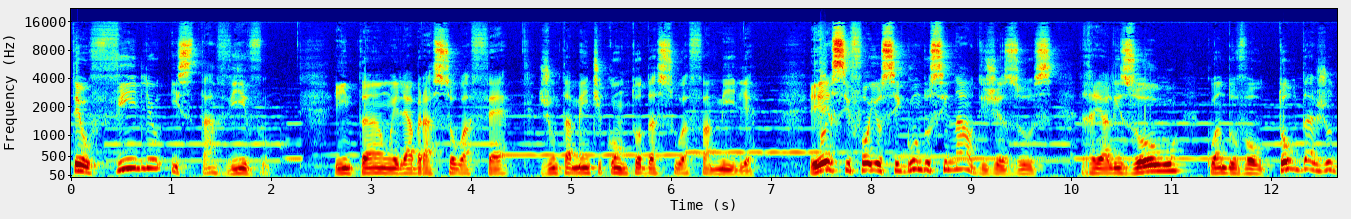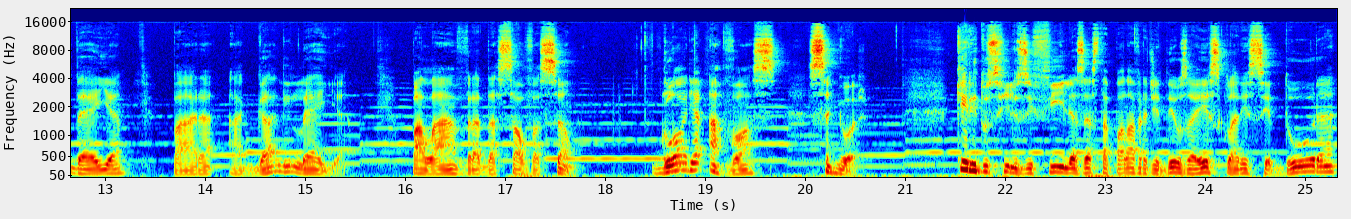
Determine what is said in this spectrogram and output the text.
Teu filho está vivo. Então ele abraçou a fé, juntamente com toda a sua família. Esse foi o segundo sinal de Jesus. Realizou-o quando voltou da Judéia para a Galiléia. Palavra da salvação. Glória a vós, Senhor. Queridos filhos e filhas, esta palavra de Deus é esclarecedora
